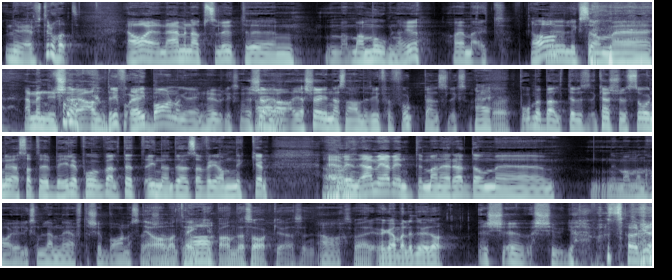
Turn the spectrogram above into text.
nu efteråt. Ja, nej men absolut. Eh, man mognar ju, har jag märkt. Ja. Nu liksom... Eh, nej men nu kör jag aldrig för, Jag är barn och grejer nu liksom. Jag kör, Ja. jag, jag kör ju nästan aldrig för fort ens liksom. Nej. På med bältet. Kanske du såg när jag satt i bilen. På med bältet innan du ens har om nyckeln. Nej, Jag vet, nej, men jag vet inte. Man är rädd om... Eh, man man har ju liksom lämnat efter sig barn och så. Ja, så man att- tänker Ja. på andra saker alltså. Ja. Så. Hur gammal är du idag? Tj- 20 vad sa du?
